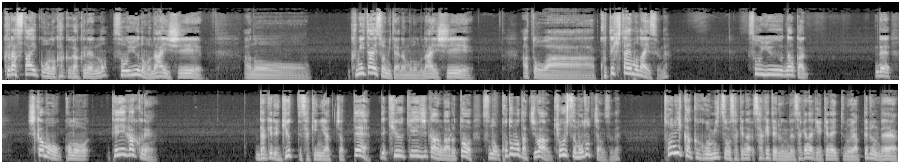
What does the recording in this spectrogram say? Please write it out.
クラス対抗の各学年の、そういうのもないし、あのー、組体操みたいなものもないし、あとは、小敵体もないですよね。そういうなんか、で、しかもこの低学年だけでギュッて先にやっちゃって、で、休憩時間があると、その子供たちは教室戻っちゃうんですよね。とにかくこう密を避けな、避けてるんで、避けなきゃいけないっていうのをやってるんで、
